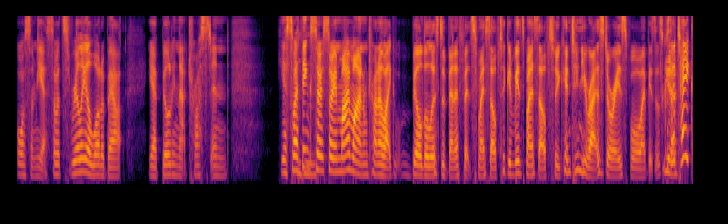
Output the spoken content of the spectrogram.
awesome. Yeah, so it's really a lot about yeah building that trust and yeah. So I think Mhm. so. So in my mind, I'm trying to like build a list of benefits for myself to convince myself to continue write stories for my business because Yeah. it takes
